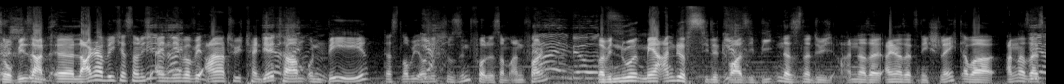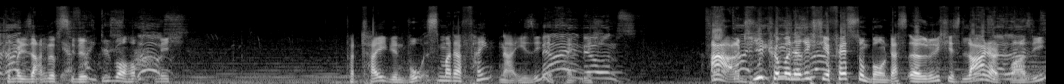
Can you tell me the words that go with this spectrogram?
So, wie gesagt, äh, Lager will ich jetzt noch nicht Wir einnehmen, weil wir A natürlich kein Geld haben und B, das glaube ich auch Ja. nicht so sinnvoll ist am Anfang. Wir. Weil wir nur mehr Angriffsziele quasi bieten. Das ist natürlich andererseits, einerseits nicht schlecht, aber andererseits Wir können wir diese. Angriffsziele überhaupt los. nicht verteidigen. Wo ist mal der Feind? Na, ihr seht den Feind nicht. uns! Ah, und hier können wir eine richtige Festung bauen. Das, also ein richtiges Lager quasi.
